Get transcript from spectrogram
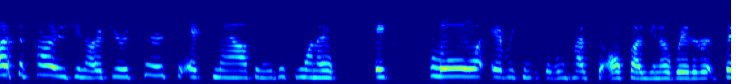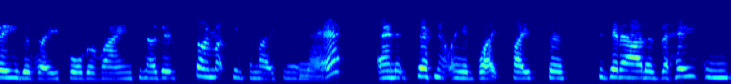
I suppose, you know, if you're a tourist to Exmouth and you just want to explore everything that we have to offer, you know, whether it be the reef or the range, you know, there's so much information in there, and it's definitely a great place to, to get out of the heat and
